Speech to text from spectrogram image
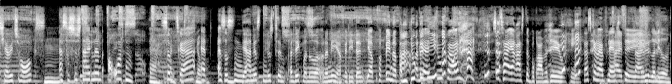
Cherry Talks. Mm. Altså, synes, der er et eller andet over den, Ja, som gør, nummer. at altså sådan, jeg har næsten lyst til at lægge mig ned og onanere, fordi den, jeg forbinder bare Du gør, onani. du gør. Så tager jeg resten af programmet, det er okay. Der skal være plads Ej, til yderligheden.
